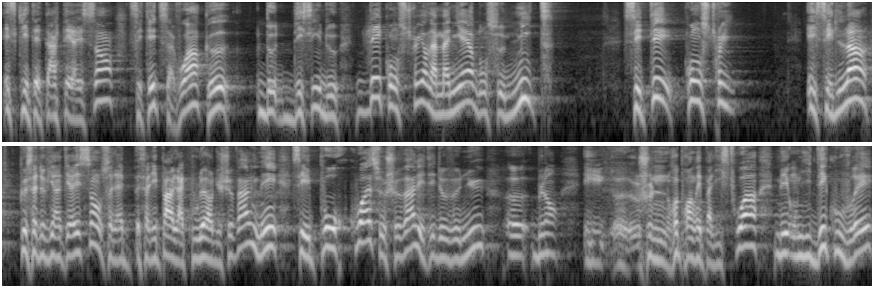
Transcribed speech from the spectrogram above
Et ce qui était intéressant, c'était de savoir que d'essayer de, déconstruire la manière dont ce mythe s'était construit. Et c'est là que ça devient intéressant. Ça n'est pas la couleur du cheval, mais c'est pourquoi ce cheval était devenu euh, blanc. Et euh, je ne reprendrai pas l'histoire, mais on y découvrait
